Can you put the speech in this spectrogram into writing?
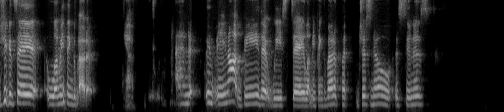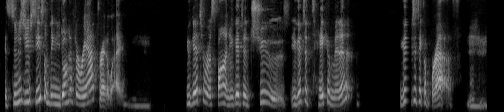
She could say, let me think about it. Yeah. And it may not be that we say, let me think about it, but just know as soon as as soon as you see something, you don't have to react right away. Mm-hmm. You get to respond. You get to choose. You get to take a minute. You get to take a breath. Mm-hmm.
